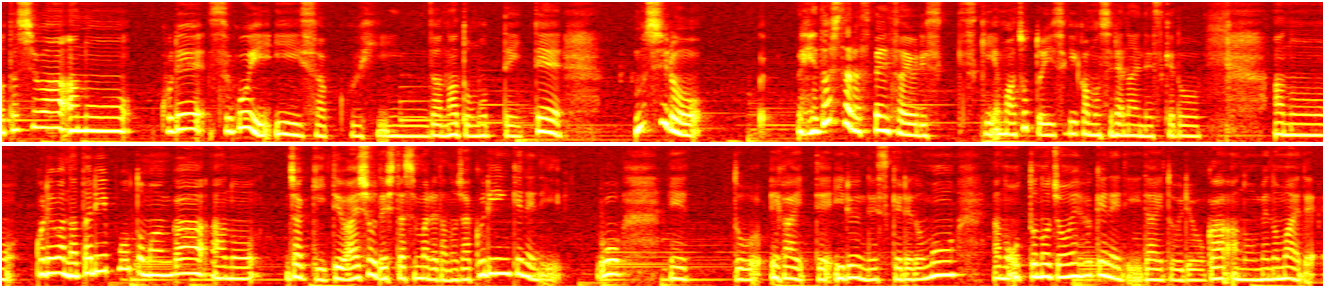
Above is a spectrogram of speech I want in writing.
私はあのこれすごいいい作品だなと思っていてむしろ下手したらスペンサーより好きまあちょっと言い過ぎかもしれないんですけどあのこれはナタリー・ポートマンがあのジャッキーっていう愛称で親しまれたのジャクリーン・ケネディを、えー、っと描いているんですけれどもあの夫のジョン・ F・ ケネディ大統領があの目の前で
